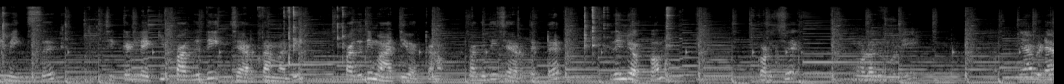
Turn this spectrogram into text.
ഈ മിക്സ് ചിക്കനിലേക്ക് പകുതി ചേർത്താൽ മതി. പകുതി മാറ്റി വെക്കണം. പകുതി ചേർത്തിട്ട് ഇതിന്റെ ഒപ്പം കുറച്ച് മുളക് പൊടി. ഞാൻ ഇവിടെ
